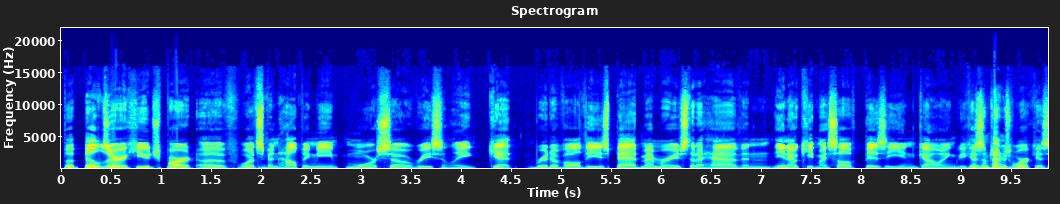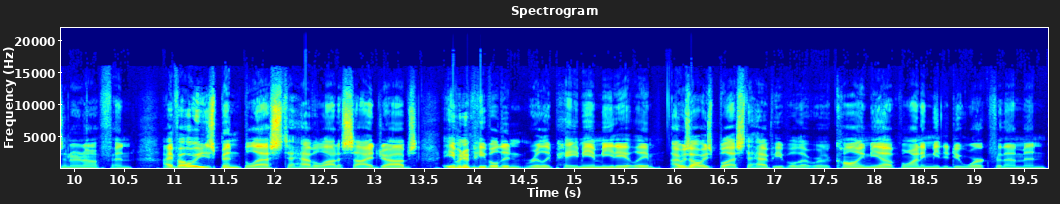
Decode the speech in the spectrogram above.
But builds are a huge part of what's been helping me more so recently get rid of all these bad memories that I have and, you know, keep myself busy and going because sometimes work isn't enough. And I've always been blessed to have a lot of side jobs. Even if people didn't really pay me immediately, I was always blessed to have people that were calling me up wanting me to do work for them. And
